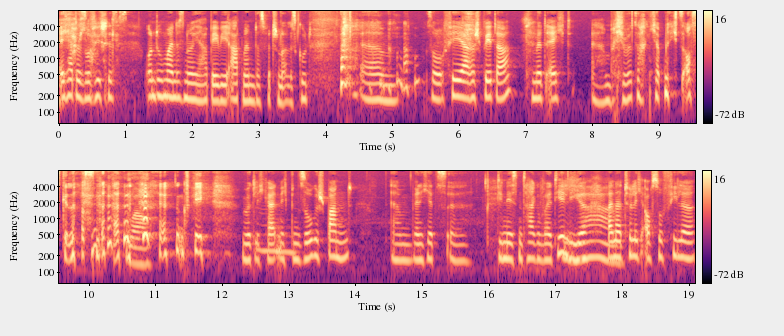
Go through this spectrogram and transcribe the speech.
Ich hatte so viel Schiss. Und du meintest nur, ja, Baby, atmen, das wird schon alles gut. ähm, so vier Jahre später mit echt, ähm, ich würde sagen, ich habe nichts ausgelassen. Wow. irgendwie Möglichkeiten. Ich bin so gespannt, ähm, wenn ich jetzt äh, die nächsten Tage bei dir liege, Ja. weil natürlich auch so viele,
